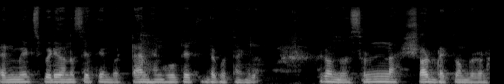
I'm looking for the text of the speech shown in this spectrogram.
ಟೆನ್ ಮಿನಿಟ್ಸ್ ವಿಡಿಯೋ ಅನಿಸ್ತೈತಿ ಬಟ್ ಟೈಮ್ ಹೆಂಗೆ ಹೋಗ್ತೈತಿ ಅಂತ ಗೊತ್ತಾಗಿಲ್ಲ. ಅದೊಂದು ಒಂದು ಸಣ್ಣ ಶಾರ್ಟ್ ಬ್ರೇಕ್ ತೊಗೊಂಡ್ಬಿಡೋಣ.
